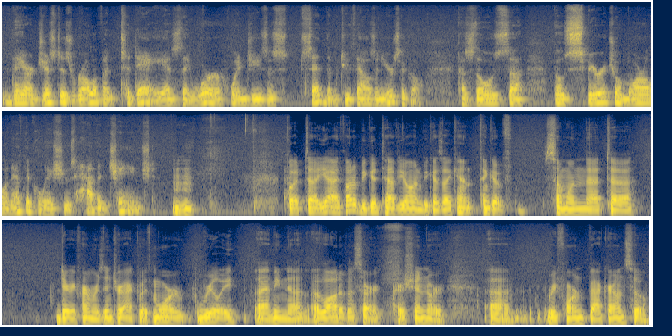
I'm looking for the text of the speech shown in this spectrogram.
they are just as relevant today as they were when Jesus said them two thousand years ago, because those uh, those spiritual, moral, and ethical issues haven't changed. But uh, yeah, I thought it'd be good to have you on because I can't think of someone that uh, dairy farmers interact with more. Really, I mean, uh, a lot of us are Christian or uh, Reformed background, so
